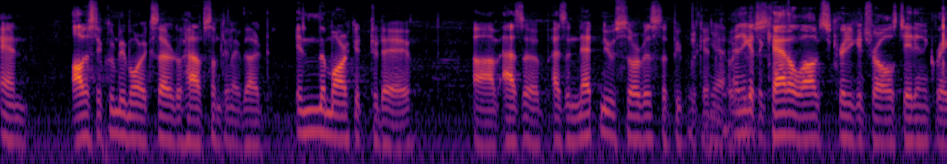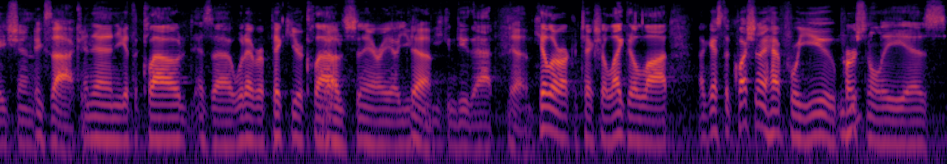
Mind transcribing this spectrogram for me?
and obviously couldn't be more excited to have something like that in the market today um, as a as a net new service that people can. Yeah, and you get the catalog, security controls, data integration. Exactly. And then you get the cloud as a whatever, pick your cloud yeah. scenario, you, yeah. can, you can do that. Yeah. Killer architecture, I liked it a lot. I guess the question I have for you mm -hmm. personally is,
